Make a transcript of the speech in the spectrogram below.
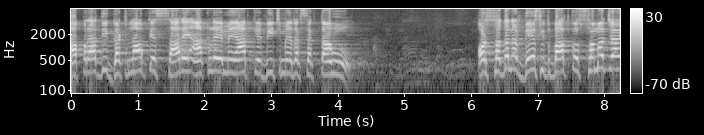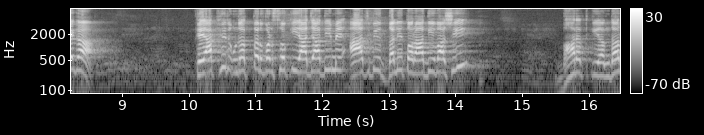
आपराधिक घटनाओं के सारे आंकड़े मैं आपके बीच में रख सकता हूँ। और सदन और देश इस बात को समझ जाएगा कि आखिर उनहत्तर वर्षों की आज़ादी में आज भी दलित और आदिवासी भारत के अंदर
